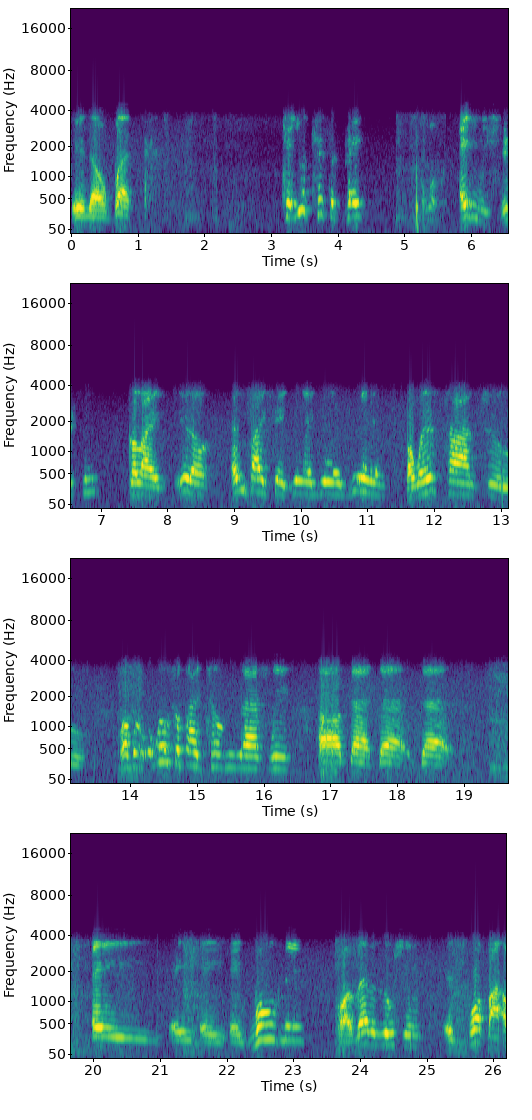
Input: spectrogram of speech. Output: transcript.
you know. But can you anticipate any resistance? Cause like you know, everybody say yeah, yeah, yeah, but when it's time to, well, what somebody told me last week uh, that that that a a a a movement or a revolution is fought by a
